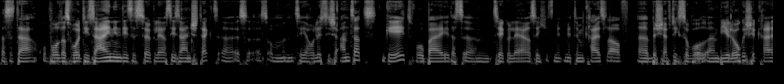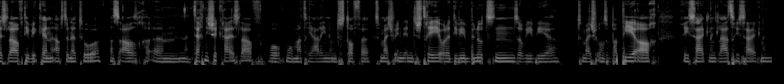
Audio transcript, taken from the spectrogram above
dass es da, obwohl das Wort Design in dieses zirkuläres Design steckt, äh, es, es, um einen sehr holistischen Ansatz geht, wobei das ähm, Zirkuläre sich mit, mit dem Kreislauf äh, beschäftigt, sowohl ähm, biologische Kreislauf, die wir kennen aus der Natur, als auch ähm, technische Kreislauf, wo, wo Materialien und Stoffe zum Beispiel in der Industrie oder die wir benutzen, so wie wir zum Beispiel unser Papier auch recyceln, Glas recyceln,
